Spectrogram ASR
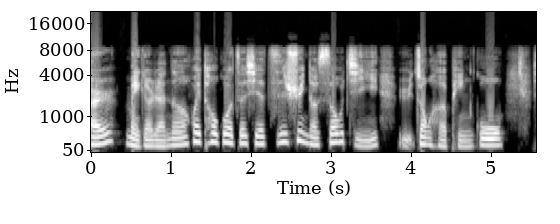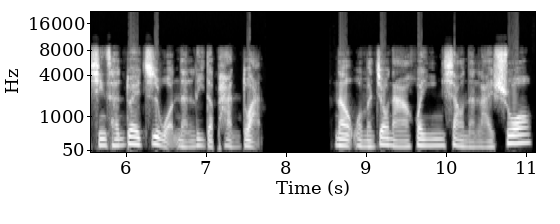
而每个人呢会透过这些资讯的搜集与综合评估，形成对自我能力的判断。那我们就拿婚姻效能来说，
